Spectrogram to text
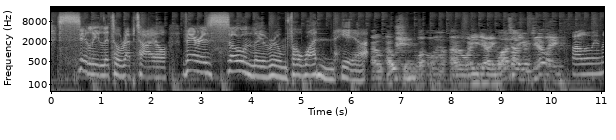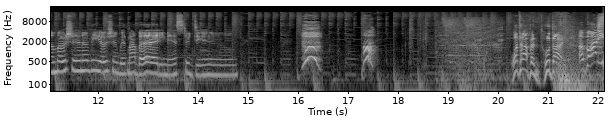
Silly little reptile. There is only room for one here. Oh, Ocean, what, oh, what are you doing? What are you doing? Following the motion of the ocean with my buddy, Mr. Doom. Ah! What happened? Who died? A body!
